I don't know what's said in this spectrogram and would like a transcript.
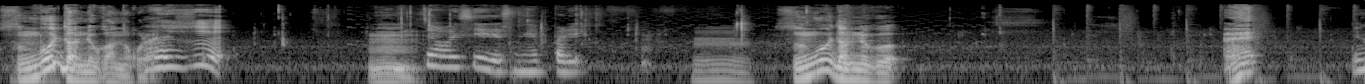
すんごい弾力あんのこれ。美味しい。うん。めっちゃ美味しいですねやっぱり。うんすん。ごい弾力。え？全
